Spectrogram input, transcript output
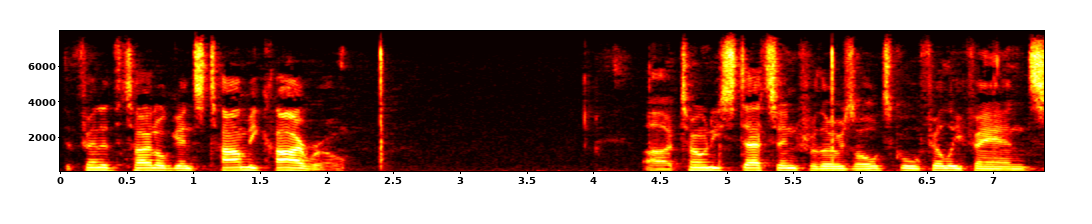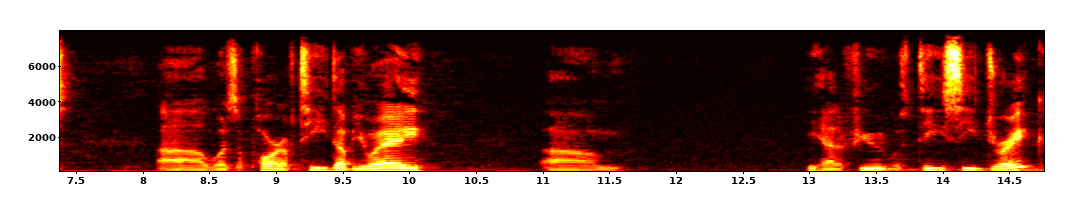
defended the title against Tommy Cairo. Uh, Tony Stetson, for those old school Philly fans, uh, was a part of TWA. Um, he had a feud with DC Drake.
